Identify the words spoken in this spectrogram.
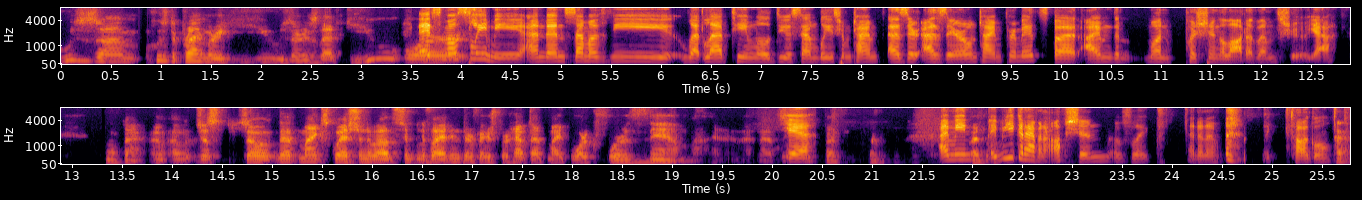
who's, um, who's the primary user? Is that you or? It's mostly me, and then some of the Let Lab team will do assemblies from time as their as their own time permits, but I'm the one pushing a lot of them through, yeah. Okay, I, I just, so that Mike's question about simplified interface, perhaps that might work for them. That's- Yeah. But I mean, But- maybe you could have an option of like, I don't know, like toggle. I've-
